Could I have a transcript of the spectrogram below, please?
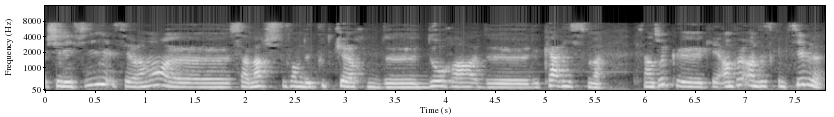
Chez les filles, c'est vraiment, euh, ça marche sous forme de coup de cœur, de d'aura, de, de charisme. C'est un truc qui est un peu indescriptible.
